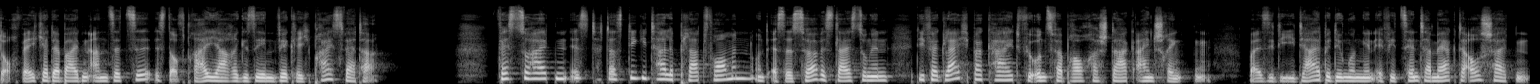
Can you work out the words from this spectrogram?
Doch welcher der beiden Ansätze ist auf drei Jahre gesehen wirklich preiswerter? Festzuhalten ist, dass digitale Plattformen und SS-Service-Leistungen die Vergleichbarkeit für uns Verbraucher stark einschränken, weil sie die Idealbedingungen effizienter Märkte ausschalten.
